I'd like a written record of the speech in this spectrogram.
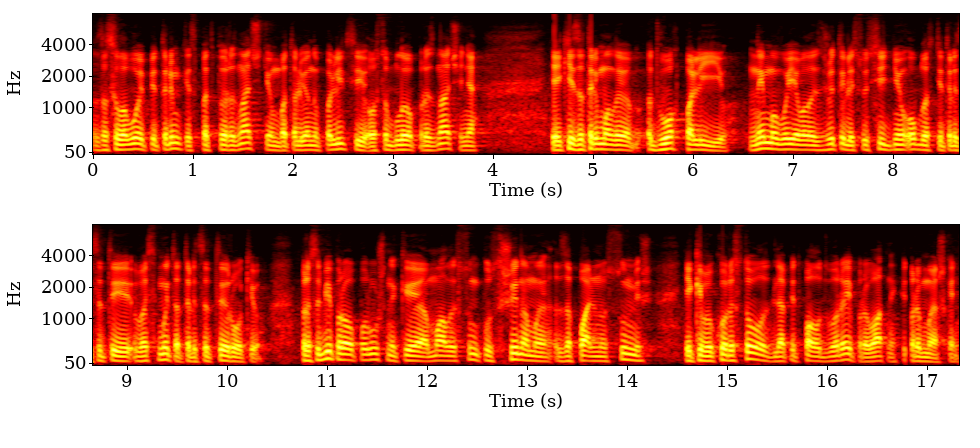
за силової підтримки спецпризначенням батальйону поліції особливого призначення які затримали двох паліїв. Ними виявились жителі сусідньої області 38 та 30 років. При собі правопорушники мали сумку з шинами, запальну суміш, які використовували для підпалу дверей приватних примешкань.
